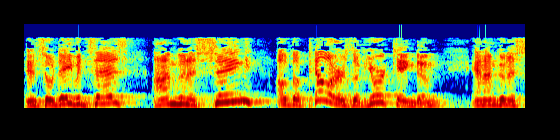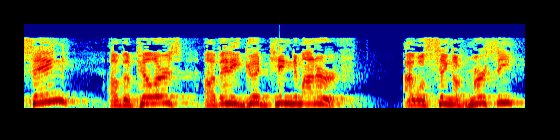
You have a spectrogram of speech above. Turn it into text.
And so David says, I'm going to sing of the pillars of your kingdom, and I'm going to sing of the pillars of any good kingdom on earth. I will sing of mercy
